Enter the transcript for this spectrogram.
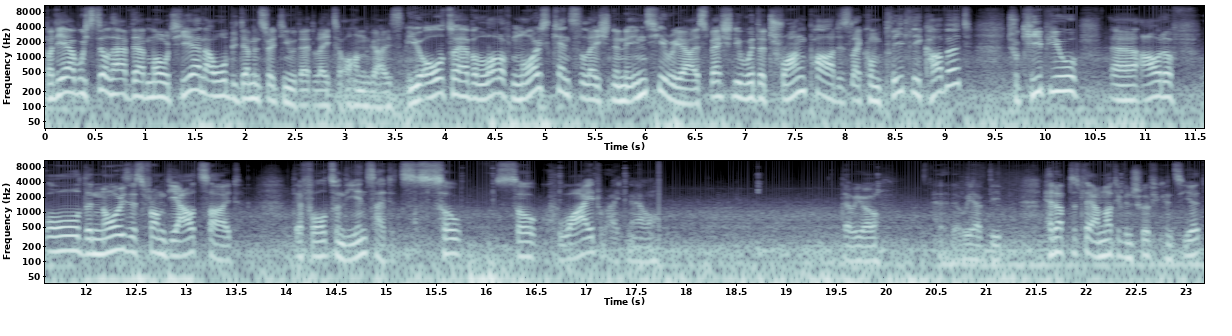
But yeah, we still have that mode here and I will be demonstrating you that later on, guys. You also have a lot of noise cancellation in the interior, especially with the trunk part. It's like completely covered to keep you uh, out of all the noises from the outside. Therefore also on the inside, it's so, so quiet right now. There we go. There we have the head-up display. I'm not even sure if you can see it.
